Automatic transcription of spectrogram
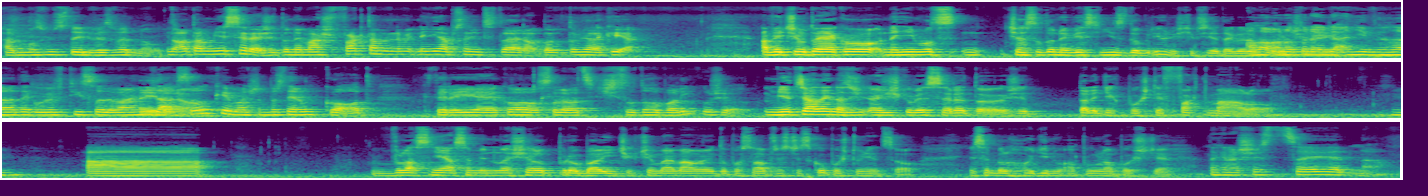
A musím si to jít vyzvednout. No a tam mě sere, že to nemáš, fakt tam ne- není napsané, co to je, no, to, to mě taky... A většinou to je jako, není moc, často to nevěstí nic dobrýho, když ti přijde takhle Ale ono to nejde ani vyhledat jakoby v té sledování Nejde, no. zásilky, máš tam prostě jenom kód, který je jako sledovací číslo toho balíku, že jo? Mě třeba tady na, Žiž- na Žižkově sere to, že tady těch pošt je fakt málo. Hm. A vlastně já jsem minule šel pro balíček, že moje máma mi to poslala přes Českou poštu něco. Já jsem byl hodinu a půl na poště. Tak na šestce je jedna.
